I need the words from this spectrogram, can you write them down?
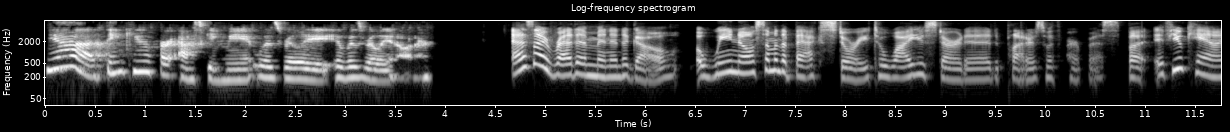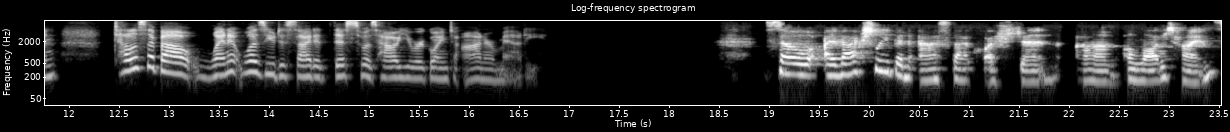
Yeah, thank you for asking me. It was really it was really an honor. As I read a minute ago, we know some of the backstory to why you started Platters with Purpose. But if you can, tell us about when it was you decided this was how you were going to honor Maddy. So, I've actually been asked that question um, a lot of times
